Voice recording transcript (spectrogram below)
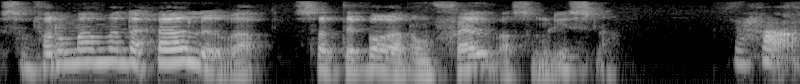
så får de använda hörlurar så att det är bara de själva som lyssnar. Jaha.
